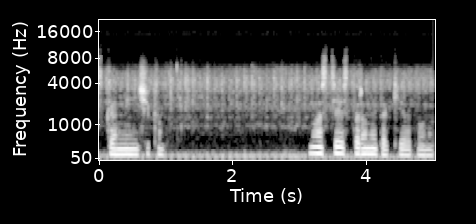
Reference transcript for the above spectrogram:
з камінчиком. Ну а з цієї сторони таке от воно.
